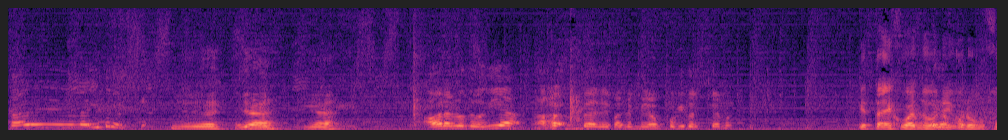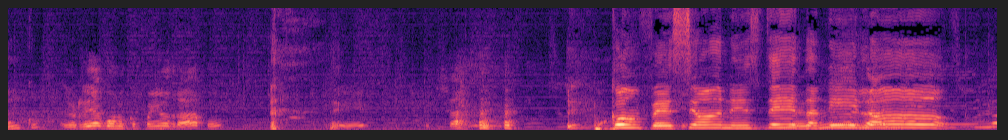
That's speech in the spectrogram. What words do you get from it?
sabe la diferencia. Ya, ya. Ahora el otro día, ahora, espérate, para terminar un poquito el tema, ¿Qué estás jugando con el grupo Funko? el otro día con un compañero de trabajo, eh, Confesiones de Danilo. Danilo.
